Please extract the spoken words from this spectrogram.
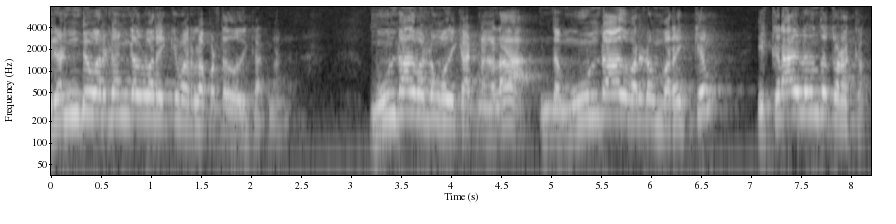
இரண்டு வருடங்கள் வரைக்கும் அருளப்பட்டது ஓதி காட்டினாங்க. மூன்றாவது வருடம் ஓதி காட்டினாங்களா? இந்த மூன்றாவது வருடம் வரைக்கும் இக்ராவிலிருந்து தொடக்கம்.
